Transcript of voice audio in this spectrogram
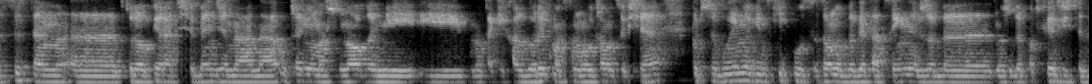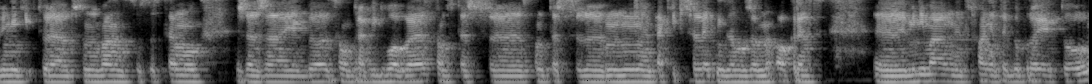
system, e, który opierać się będzie na, na uczeniu maszynowym i, i no, takich algorytmach samouczących się. Potrzebujemy więc kilku sezonów wegetacyjnych, żeby, no, żeby potwierdzić te wyniki, które otrzymywane z tego systemu, że, że jakby są prawidłowe, stąd też, e, stąd też mm, taki trzyletni założony okres minimalny trwania tego projektu.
